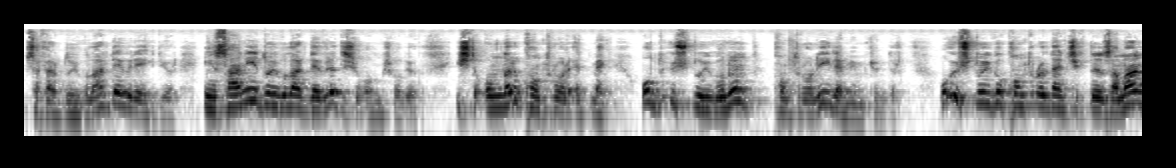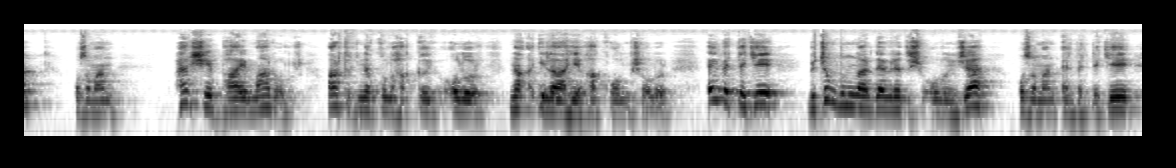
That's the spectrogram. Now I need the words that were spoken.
bu sefer duygular devreye gidiyor. İnsani duygular devre dışı olmuş oluyor. İşte onları kontrol etmek, o üç duygunun kontrolüyle mümkündür. O üç duygu kontrolden çıktığı zaman, o zaman her şey paymal olur. Artık ne kul hakkı olur, ne ilahi hak olmuş olur. Elbette ki bütün bunlar devre dışı olunca o zaman elbette ki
